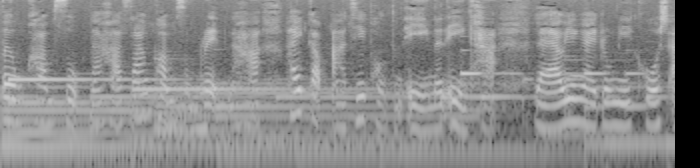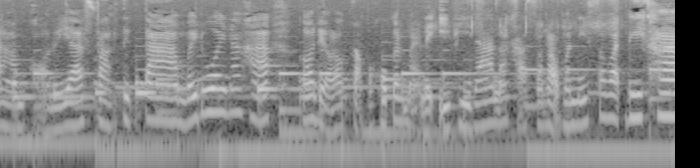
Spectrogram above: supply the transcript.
เติมความสุขนะคะ สร้างความสำเร็จนะคะ ให้กับอาชีพของตนเองนั่นเองค่ะ แล้วยังไงตรงนี้โค้ชอาร์มขออนุญาตฝากติดตามไว้ด้วยนะคะ ก็เดี๋ยวเรากลับมาพบกันใหม่ใน EP หน้านะคะสำหรับวันนี้สวัสดีค่ะ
